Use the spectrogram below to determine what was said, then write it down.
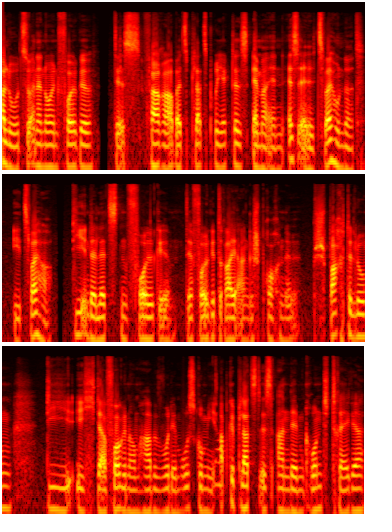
Hallo zu einer neuen Folge des Fahrerarbeitsplatzprojektes MAN SL 200 E2H. Die in der letzten Folge, der Folge 3 angesprochene Spachtelung, die ich da vorgenommen habe, wo der Moosgummi abgeplatzt ist an dem Grundträger,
